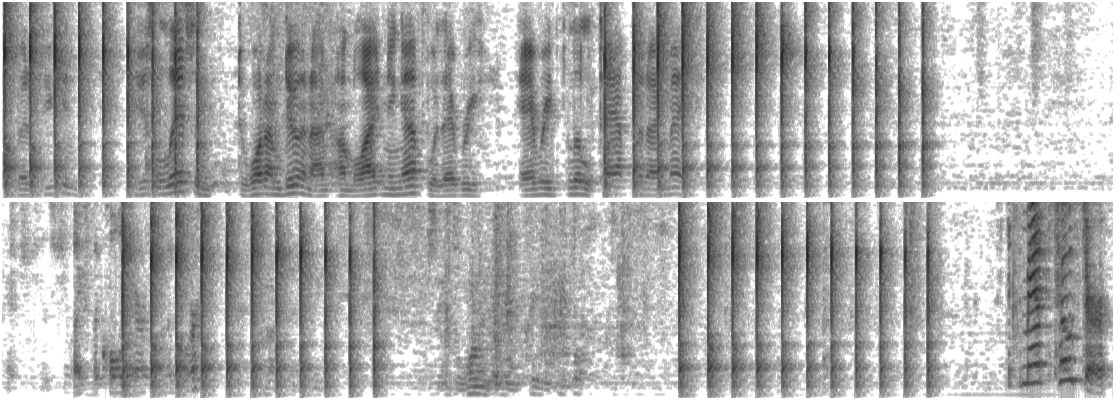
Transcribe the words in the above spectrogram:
But if you can just listen to what I'm doing, I'm, I'm lightening up with every every little tap that I make. She likes the cold air from the door. It's a warning for crazy people. It's Matt's toaster.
